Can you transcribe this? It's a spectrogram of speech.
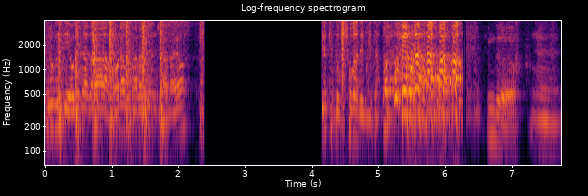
그리고 이제 여기다가 뭐라고 달아주는 줄 알아요? 이렇게 녹초가 됩니다. 힘들어요 네.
